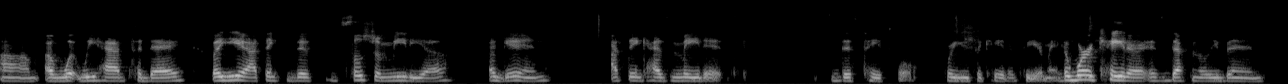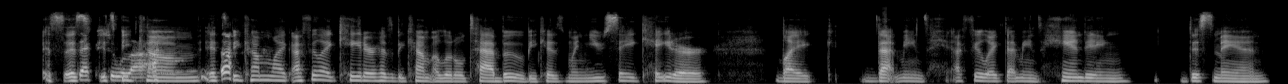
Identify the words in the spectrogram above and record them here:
um, of what we have today. But yeah, I think this social media again, I think has made it distasteful for you to cater to your man. The word cater has definitely been It's it's it's sexualized. become it's become like I feel like cater has become a little taboo because when you say cater, like that means I feel like that means handing this man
